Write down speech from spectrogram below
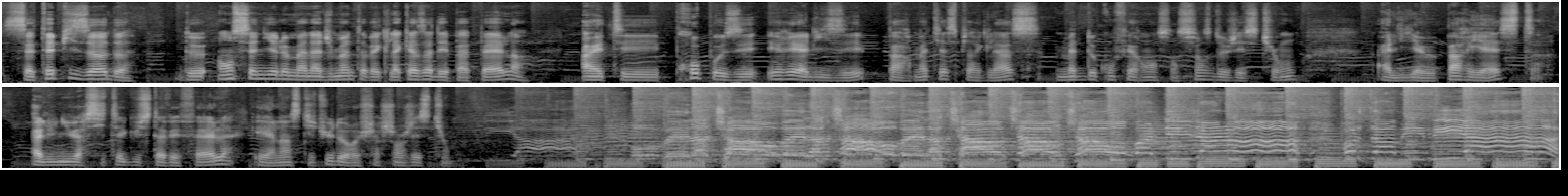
Cet épisode de Enseigner le management avec la Casa des Papel a été proposé et réalisé par Mathias Pirglas, maître de conférence en sciences de gestion à l'IAE Paris-Est, à l'Université Gustave Eiffel et à l'Institut de recherche en gestion. ciao, vela ciao, vela ciao, ciao, ciao partigiano, portami via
